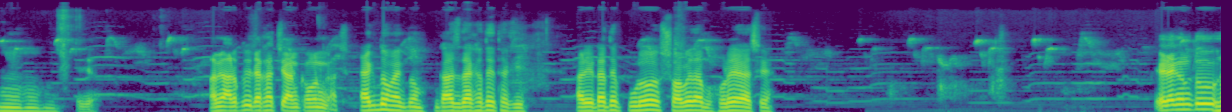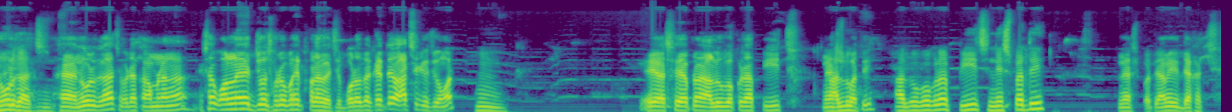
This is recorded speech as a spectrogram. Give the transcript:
হুম হুম হুম। আমি আরও কিছু দেখাচ্ছি আনকমন গাছ। একদম একদম। গাছ দেখাতেই থাকি। আর এটাতে পুরো সবেদা ভরে আছে। এটা কিন্তু নোর গাছ। হ্যাঁ নোর গাছ ওটা কামরাঙা। এসব অনলাইনের জন্য ছোট প্যাকেট করা হয়েছে। বড় প্যাকেটে আছে কিছু আমার। হুম। এই আছে আপনার আলু বকরা পিচ আলু- নাশপাতি। আলু বকরা পিচ নেশপাতি। নাশপাতি আমি দেখাচ্ছি।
